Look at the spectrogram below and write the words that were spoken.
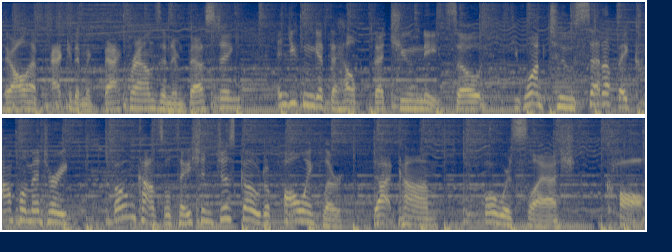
They all have academic backgrounds in investing, and you can get the help that you need. So if you want to set up a complimentary phone consultation, just go to paulwinkler.com forward slash call.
